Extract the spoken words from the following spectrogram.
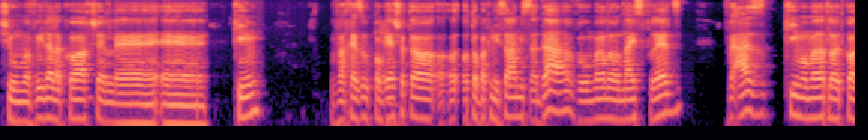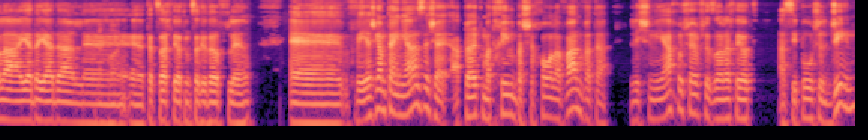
שהוא מביא ללקוח של uh, uh, קים ואחרי זה הוא פוגש אותו, אותו בכניסה למסעדה, והוא אומר לו nice threads, ואז קים אומרת לו את כל ה yada yada על נכון. אה, אתה צריך להיות עם קצת יותר flair. אה, ויש גם את העניין הזה שהפרק מתחיל בשחור לבן ואתה לשנייה חושב שזה הולך להיות הסיפור של ג'ין,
